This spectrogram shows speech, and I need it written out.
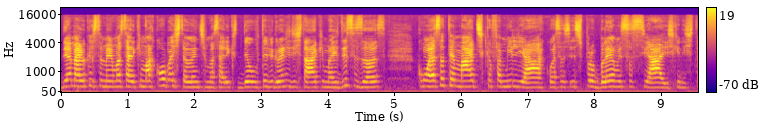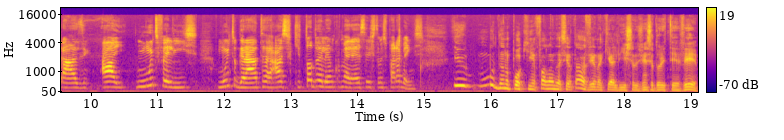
The Americans também é uma série que marcou bastante, uma série que deu, teve grande destaque, mas This Is Us, com essa temática familiar, com essas, esses problemas sociais que eles trazem. Ai, muito feliz, muito grata. Acho que todo o elenco merece, eles estão de parabéns. E mudando um pouquinho, falando assim, eu estava vendo aqui a lista dos vencedores de TV.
